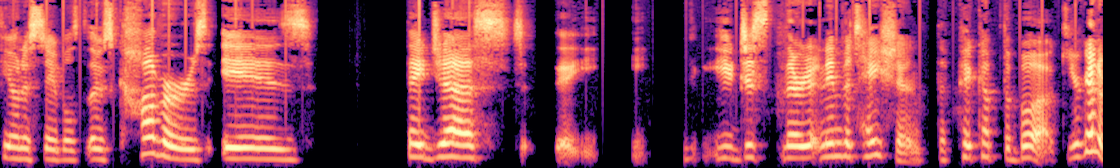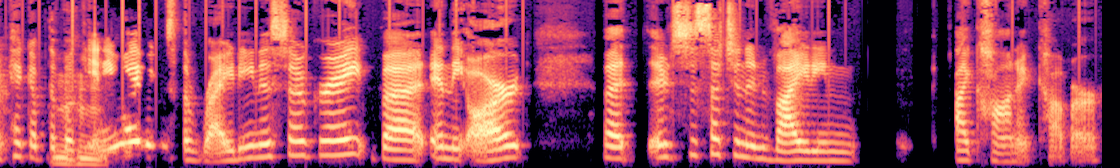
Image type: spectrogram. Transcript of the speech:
Fiona Staples those covers is they just you just they're an invitation to pick up the book. You're going to pick up the book Mhm. anyway because the writing is so great, but and the art, but it's just such an inviting iconic cover.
